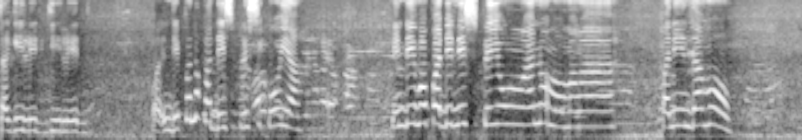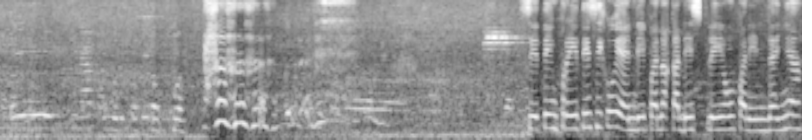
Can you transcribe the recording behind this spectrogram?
Sa gilid-gilid. Oh, hindi pa naka-display si kuya. Hindi mo pa din-display yung ano mo, mga paninda mo. Sitting pretty si kuya, hindi pa naka-display yung paninda niya.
